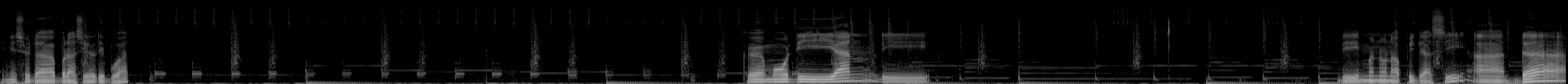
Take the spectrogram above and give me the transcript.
Ini sudah berhasil dibuat kemudian di di menu navigasi ada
